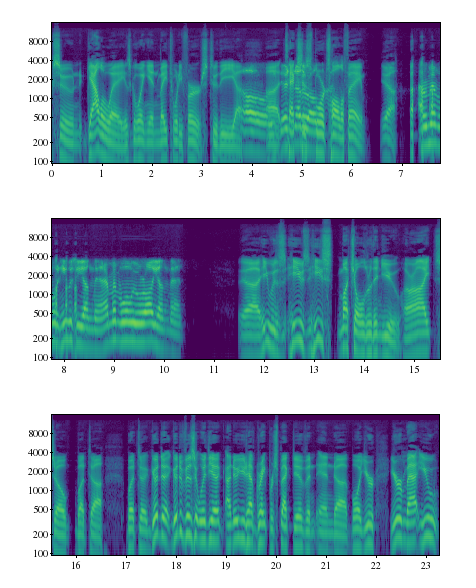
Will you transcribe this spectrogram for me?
soon? Galloway is going in May 21st to the uh, Oh, uh, Texas Sports. Hall of Fame. Yeah. I remember when he was a young man. I remember when we were all young men. Yeah, he was he's he's much older than you. All right, so but uh, but uh, good to good to visit with you. I knew you'd have great perspective, and and uh, boy, your your Matt you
